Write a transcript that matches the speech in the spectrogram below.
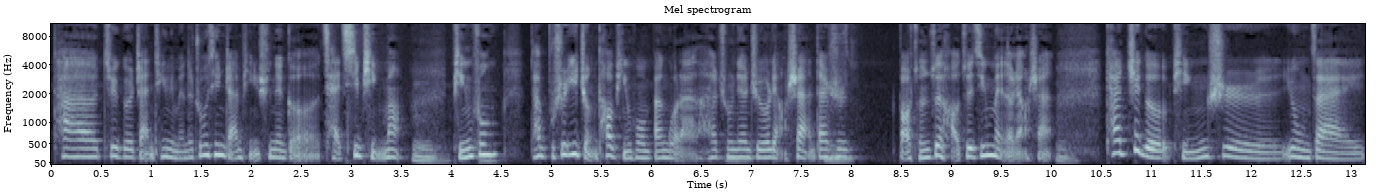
它这个展厅里面的中心展品是那个彩漆屏嘛，嗯，屏风，它不是一整套屏风搬过来的，它中间只有两扇，但是保存最好、最精美的两扇。它这个屏是用在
